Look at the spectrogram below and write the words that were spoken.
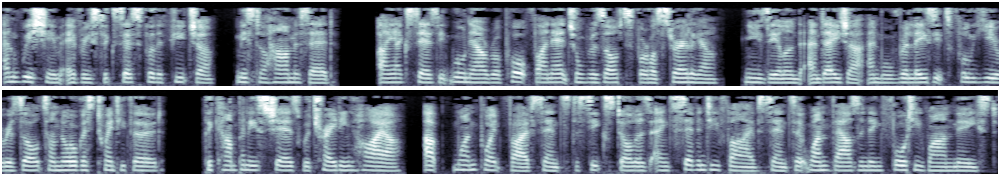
and wish him every success for the future, Mr. Harmer said. IAG says it will now report financial results for Australia, New Zealand and Asia and will release its full year results on August 23. The company's shares were trading higher, up 1.5 cents to $6.75 at 1041 East.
